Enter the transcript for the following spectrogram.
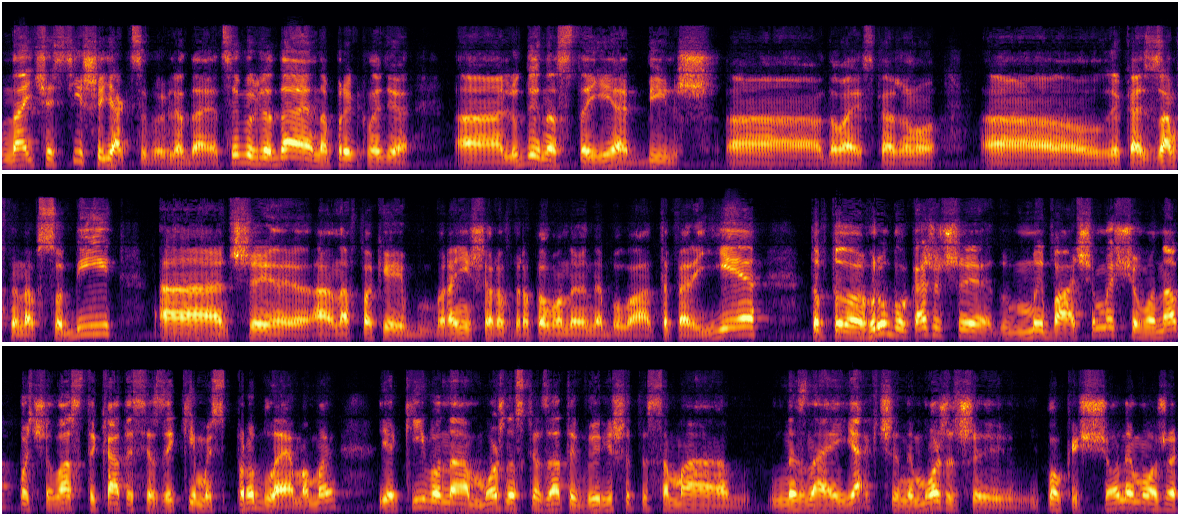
найчастіше як це виглядає? Це виглядає на прикладі, людина стає більш, давай скажемо, якась замкнена в собі, чи навпаки раніше роздратованою не була, а тепер є. Тобто, грубо кажучи, ми бачимо, що вона почала стикатися з якимись проблемами, які вона можна сказати вирішити сама не знає як, чи не може, чи поки що не може.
